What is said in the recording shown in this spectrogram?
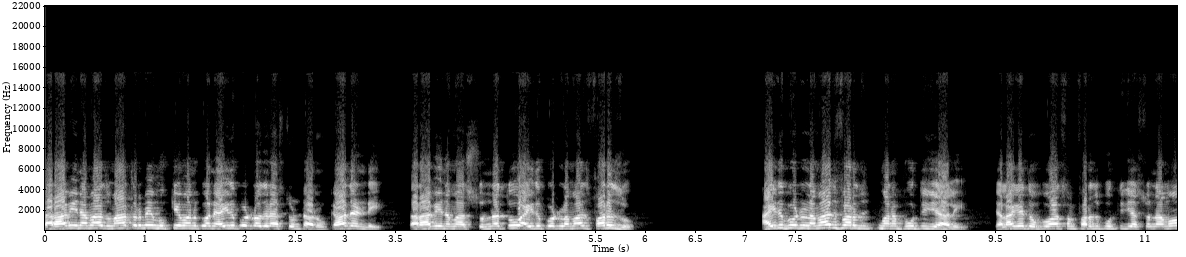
తరావీ నమాజ్ మాత్రమే ముఖ్యం అనుకొని ఐదు పూటలు వదిలేస్తుంటారు. కాదండి. తరావీ నమాజ్ సున్నతు ఐదు పూటల నమాజ్ ఫరజు. ఐదు పూటల నమాజ్ ఫరజు మనం పూర్తి చేయాలి. ఎలాగైతే ఉపవాసం ఫరజు పూర్తి చేస్తున్నామో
